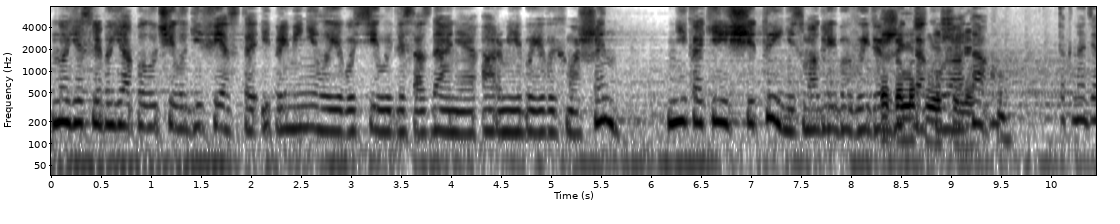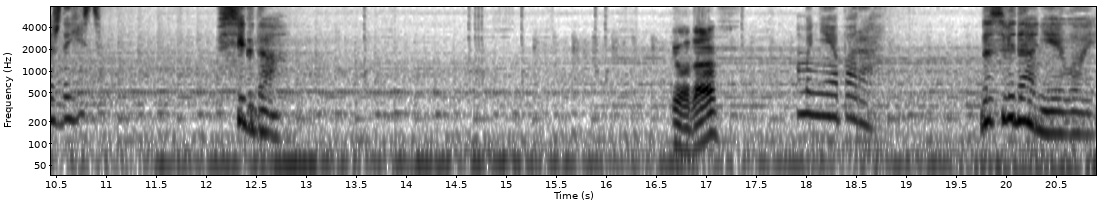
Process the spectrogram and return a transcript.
но если бы я получила Гефеста и применила его силы для создания армии боевых машин, никакие щиты не смогли бы выдержать такую слышали. атаку. Так надежда есть? Всегда. Всё, да? Мне пора. До свидания, Элой.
